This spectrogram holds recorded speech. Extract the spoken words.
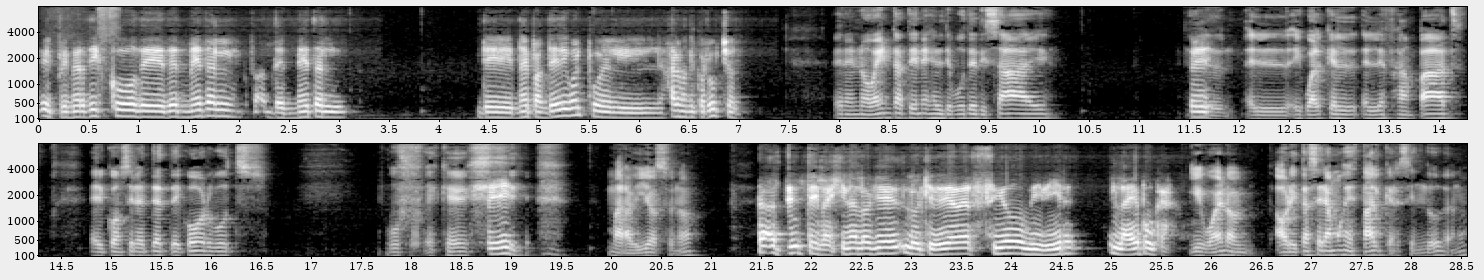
el primer disco de Death Metal, Death Metal de and Dead igual, pues el Harmony Corruption. En el 90 tienes el debut de Desire, Sí. el, el- igual que el, el Left Hand Pad, el Considered Death de Gorguts. Uf, es que Sí. maravilloso, ¿no? Ah, ¿Te, te imaginas lo que, lo que debe haber sido vivir la época? Y bueno, ahorita seríamos Stalkers, sin duda, ¿no?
